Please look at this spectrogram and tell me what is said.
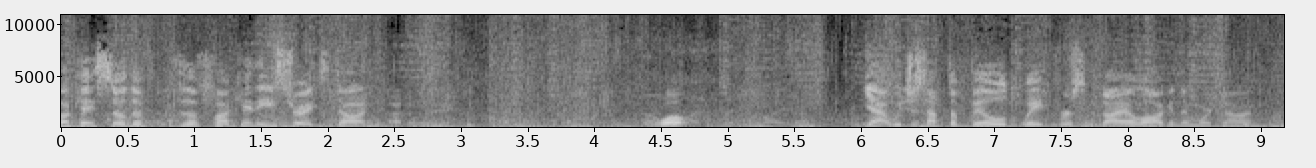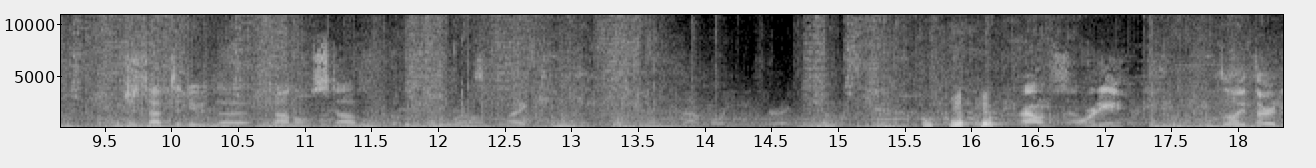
Okay, so the the fucking Easter egg's done, by the way. Well, Yeah, we just have to build, wait for some dialogue, and then we're done. We just have to do the tunnel stuff. Like Round 40 round 40? It's only 30.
